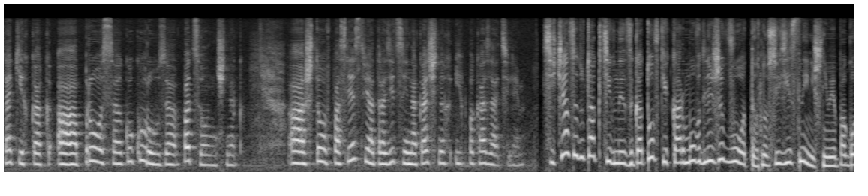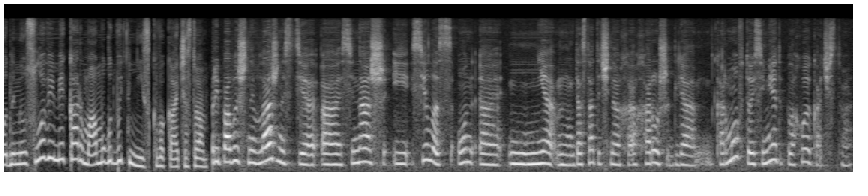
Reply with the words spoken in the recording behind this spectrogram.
таких как а, проса, кукуруза, подсолнечник, а, что впоследствии отразится и на качественных их показателях. Сейчас идут активные заготовки кормов для животных, но в связи с нынешними погодными условиями корма могут быть низкого качества. При повышенной влажности э, сенаж и силос, он э, не достаточно хорош для кормов, то есть имеет плохое качество.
